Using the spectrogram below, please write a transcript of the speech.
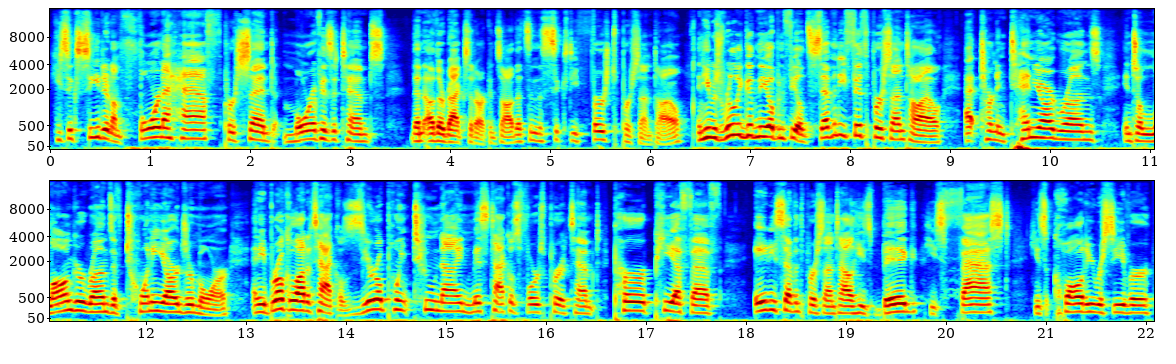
He succeeded on 4.5% more of his attempts than other backs at Arkansas. That's in the 61st percentile. And he was really good in the open field, 75th percentile at turning 10 yard runs into longer runs of 20 yards or more. And he broke a lot of tackles, 0.29 missed tackles forced per attempt per PFF, 87th percentile. He's big, he's fast, he's a quality receiver.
